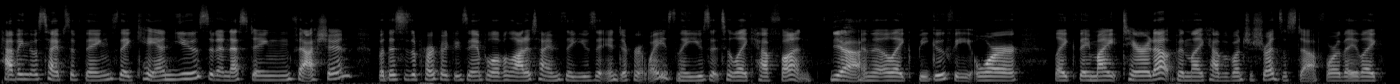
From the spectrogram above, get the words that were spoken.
having those types of things they can use in a nesting fashion but this is a perfect example of a lot of times they use it in different ways and they use it to like have fun Yeah. and they'll like be goofy or like they might tear it up and like have a bunch of shreds of stuff or they like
